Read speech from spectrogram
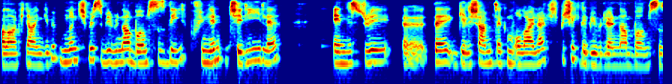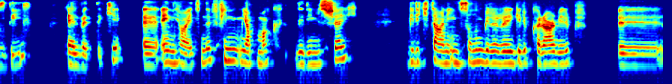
falan filan gibi. Bunların hiçbirisi birbirinden bağımsız değil. Bu filmlerin içeriğiyle endüstride gelişen bir takım olaylar hiçbir şekilde birbirlerinden bağımsız değil. Elbette ki e, en nihayetinde film yapmak dediğimiz şey bir iki tane insanın bir araya gelip karar verip e,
